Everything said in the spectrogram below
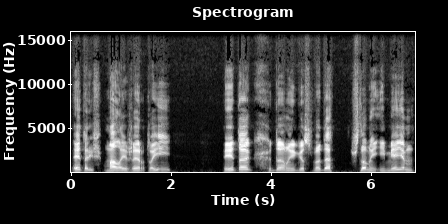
Это лишь малая жертва и... Итак, дамы и господа, что мы имеем?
